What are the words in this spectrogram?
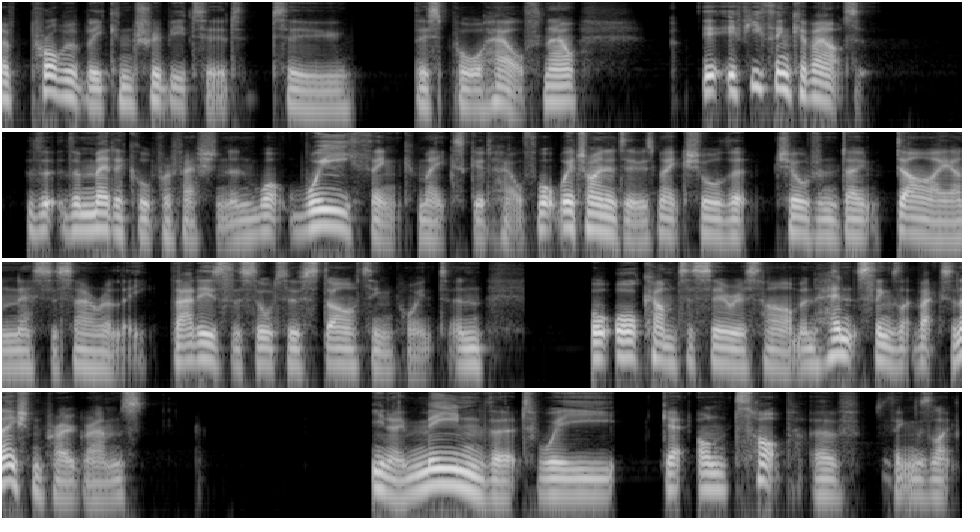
have probably contributed to this poor health. Now, if you think about the, the medical profession and what we think makes good health, what we're trying to do is make sure that children don't die unnecessarily. That is the sort of starting point, and or, or come to serious harm, and hence things like vaccination programs, you know, mean that we get on top of things like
